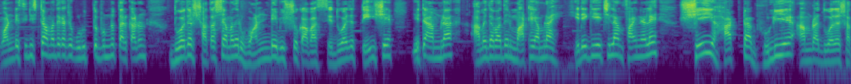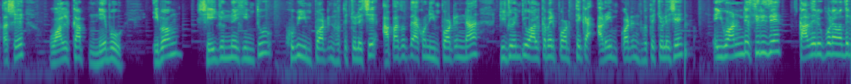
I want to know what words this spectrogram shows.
ওয়ানডে সিরিজটা আমাদের কাছে গুরুত্বপূর্ণ, তার কারণ দু হাজার সাতাশে আমাদের ওয়ানডে বিশ্বকাপ আসছে। দু হাজার তেইশে যেটা আমরা আমেদাবাদের মাঠে আমরা হেরে গিয়েছিলাম ফাইনালে সেই হারটা ভুলিয়ে আমরা দু হাজার সাতাশে ওয়ার্ল্ড কাপ নেব। এবং সেই জন্যই কিন্তু খুবই ইম্পর্টেন্ট হতে চলেছে। আপাতত এখন ইম্পর্টেন্ট না। টি টোয়েন্টি ওয়ার্ল্ড কাপের পর থেকে আরও ইম্পর্টেন্ট হতে চলেছে। এই ওয়ান ডে সিরিজে কাদের উপরে আমাদের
